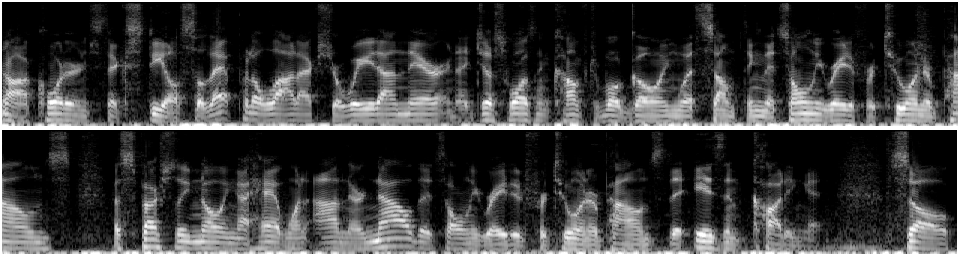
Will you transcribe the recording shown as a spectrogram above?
uh, quarter inch thick steel. So that put a lot extra weight on there, and I just wasn't comfortable going with something that's only rated for 200 pounds, especially knowing I have one on there now that's only rated for 200 pounds that isn't cutting it. So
